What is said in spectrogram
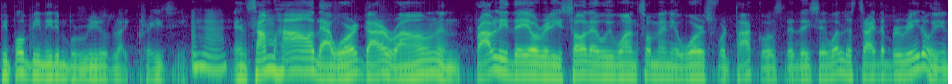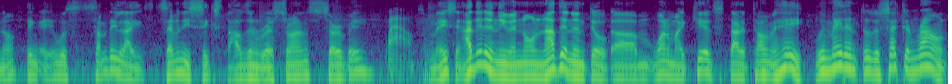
people been eating burritos like crazy. Mm-hmm. And somehow that word got around, and probably they already saw that we won so many awards for tacos that they said, well, let's try the burrito, you know? I think it was something like 76,000 restaurants survey. Wow. It's amazing. I didn't even know nothing until um, one of my kids started telling me, hey, we made it to the second round.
